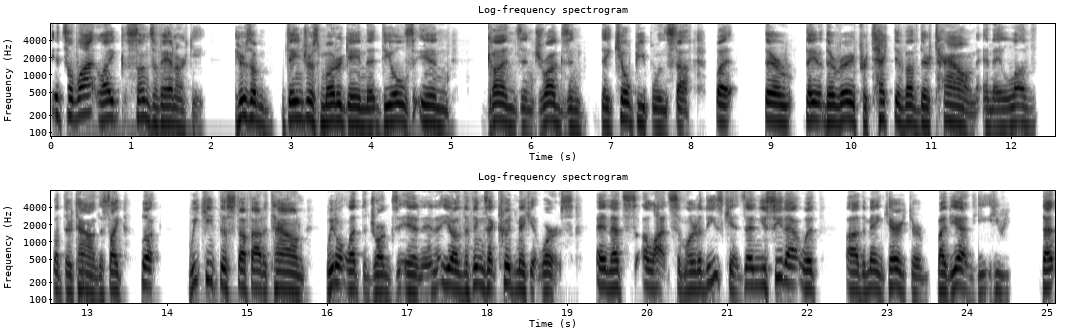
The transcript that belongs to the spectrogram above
it's a lot like Sons of Anarchy. Here's a dangerous motor game that deals in guns and drugs and they kill people and stuff, but they're they they're very protective of their town and they love what their town. It's like, look, we keep this stuff out of town. We don't let the drugs in and you know the things that could make it worse. And that's a lot similar to these kids. And you see that with uh, the main character by the end. He he that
